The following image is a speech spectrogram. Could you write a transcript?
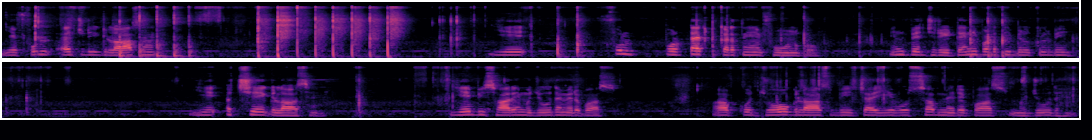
ये फुल एच डी ग्लास हैं। ये फुल प्रोटेक्ट करते हैं फ़ोन को। इन पे झरीटें नहीं पड़ती, बिल्कुल भी। ये अच्छे गिलास हैं। ये भी सारे मौजूद हैं मेरे पास। आपको जो गिलास भी चाहिए, वो सब मेरे पास मौजूद हैं।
